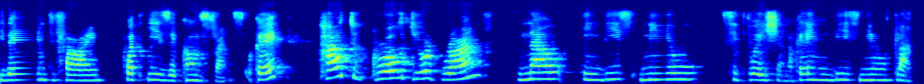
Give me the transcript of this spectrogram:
identifying what is the constraints, okay? How to grow your brand now in this new situation, okay, in this new planet.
